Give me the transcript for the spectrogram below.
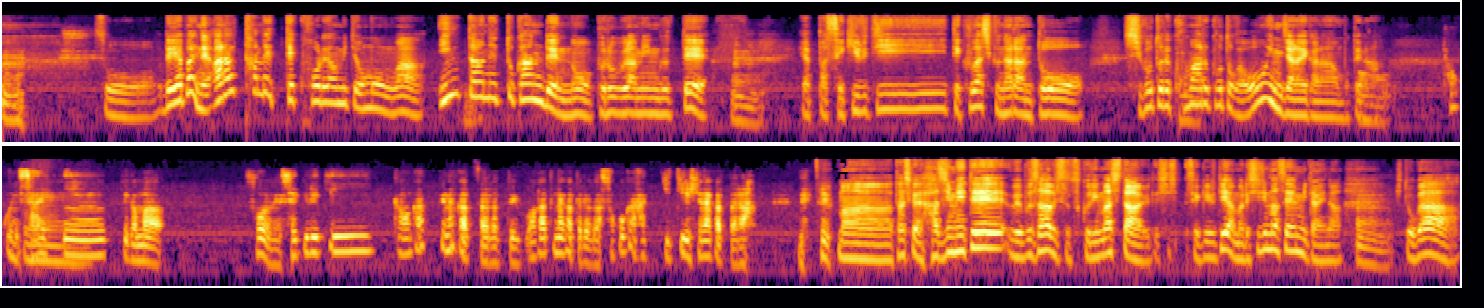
うん。そう。で、やっぱりね、改めてこれを見て思うのは、インターネット関連のプログラミングって、うん。やっぱセキュリティって詳しくならんと、仕事で困ることが多いんじゃないかな、思ってな。特に最近、っていうかまあ、そうよね、セキュリティが分かってなかったらっていう、分かってなかったら、そこがはっきりしてなかったら、ね まあ、確かに初めてウェブサービス作りました、セキュリティあまり知りませんみたいなうん。人が、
